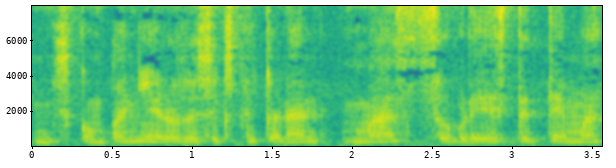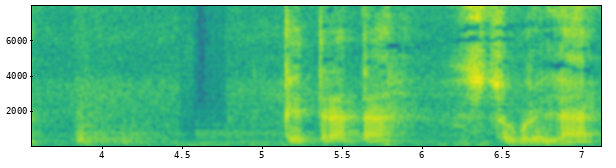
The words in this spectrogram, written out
mis compañeros les explicarán más sobre este tema que trata sobre la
